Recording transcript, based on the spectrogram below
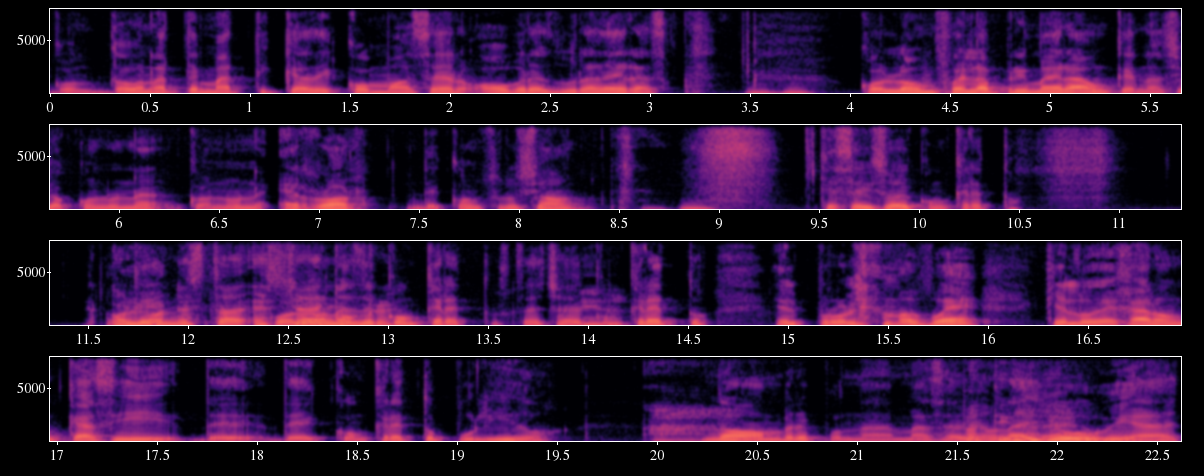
con toda una temática de cómo hacer obras duraderas. Colón fue la primera, aunque nació con, una, con un error de construcción, que se hizo de concreto. Colón está de Colón es de concre- concreto, está hecha de Mira. concreto. El problema fue que lo dejaron casi de, de concreto pulido. No, hombre, pues nada más había una lluvia,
